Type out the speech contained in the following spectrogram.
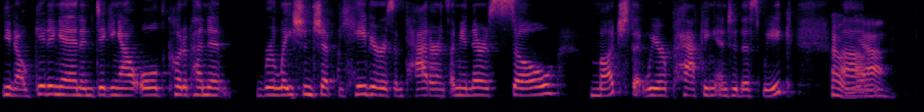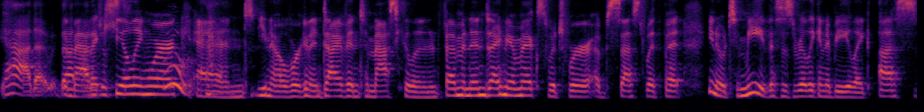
you know, getting in and digging out old codependent relationship behaviors and patterns. I mean, there is so much that we are packing into this week. oh Um, yeah, that, that I'm thematic just- healing work Whew. and you know we're going to dive into masculine and feminine dynamics which we're obsessed with but you know to me this is really going to be like us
